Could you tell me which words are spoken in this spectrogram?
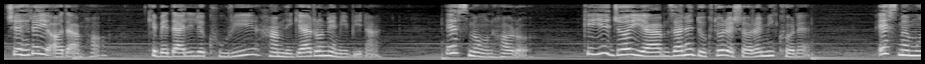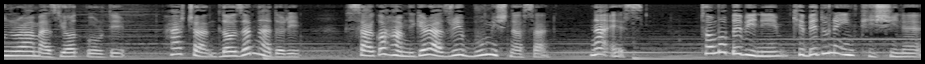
چهره آدم ها که به دلیل کوری همدیگر رو نمی بینن. اسم اونها رو که یه جایی هم زن دکتر اشاره می‌کنه. اسممون رو هم از یاد بردیم. هرچند لازم نداریم. سگا همدیگه رو از روی بو می‌شناسن. نه اسم تا ما ببینیم که بدون این پیشینه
